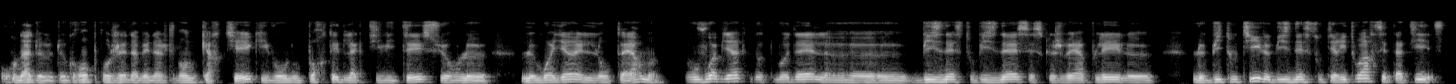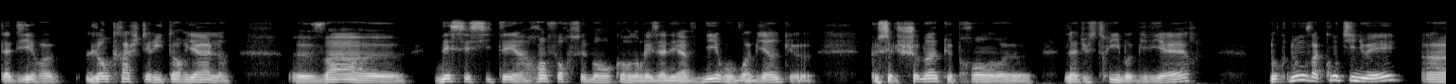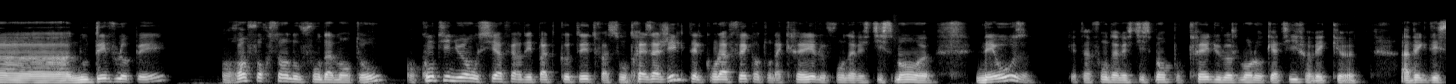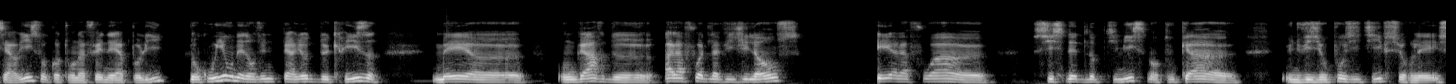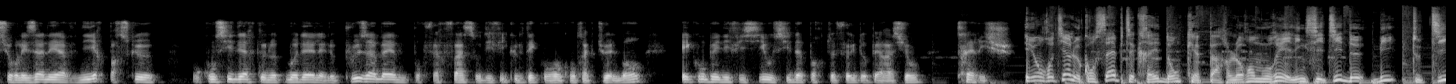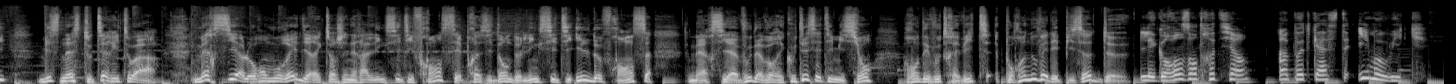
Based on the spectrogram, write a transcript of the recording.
On a de, grands projets d'aménagement de quartiers qui vont nous porter de l'activité sur le, moyen et le long terme. On voit bien que notre modèle euh, business to business est ce que je vais appeler le, le B2T, le business to territoire, c'est-à-dire euh, l'ancrage territorial euh, va nécessiter un renforcement encore dans les années à venir. On voit bien que, que c'est le chemin que prend l'industrie immobilière. Donc nous, on va continuer à nous développer en renforçant nos fondamentaux, en continuant aussi à faire des pas de côté de façon très agile, tel qu'on l'a fait quand on a créé le fonds d'investissement euh, Neos, qui est un fonds d'investissement pour créer du logement locatif avec, euh, avec des services, ou quand on a fait Neapoli. Donc oui, on est dans une période de crise, mais euh, on garde à la fois de la vigilance et à la fois, si ce n'est de l'optimisme, en tout cas une vision positive sur les, sur les années à venir, parce que on considère que notre modèle est le plus à même pour faire face aux difficultés qu'on rencontre actuellement et qu'on bénéficie aussi d'un portefeuille d'opérations très riche. Et on retient le concept créé donc par Laurent Mouret et Link City de B2T, Business to Territoire. Merci à Laurent Mouret, directeur général Link City France et président de Link City Île-de-France. Merci à vous d'avoir écouté cette émission. Rendez-vous très vite pour un nouvel épisode de Les grands entretiens, un podcast Imo Week.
